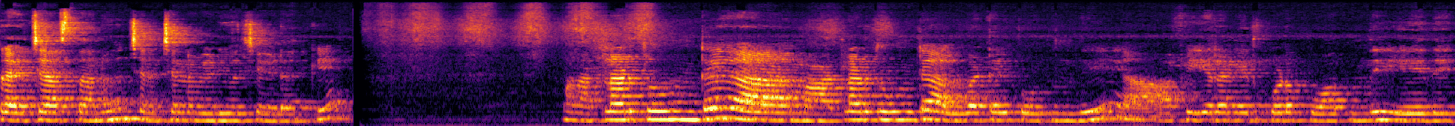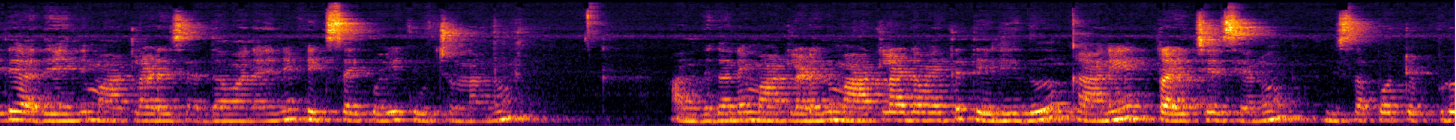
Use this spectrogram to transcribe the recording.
ట్రై చేస్తాను చిన్న చిన్న వీడియోలు చేయడానికి. మాట్లాడుతూ ఉంటే మాట్లాడుతూ ఉంటే అలవాటు అయిపోతుంది ఆ ఫియర్ అనేది కూడా పోతుంది. ఏదైతే అదేంది మాట్లాడేసేద్దాం అనేది ఫిక్స్ అయిపోయి కూర్చున్నాను. అందుకనే మాట్లాడాను. మాట్లాడడం అయితే తెలియదు కానీ ట్రై చేశాను. మీ సపోర్ట్ ఎప్పుడు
